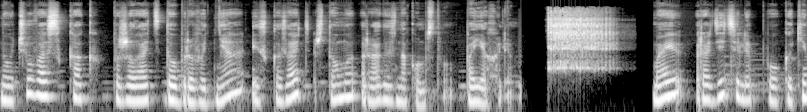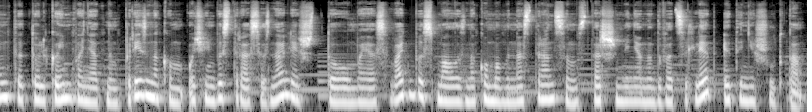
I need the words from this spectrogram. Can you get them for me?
научу вас, как пожелать доброго дня и сказать, что мы рады знакомству. Поехали! Мои родители по каким-то только им понятным признакам очень быстро осознали, что моя свадьба с малознакомым иностранцем старше меня на 20 лет — это не шутка.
